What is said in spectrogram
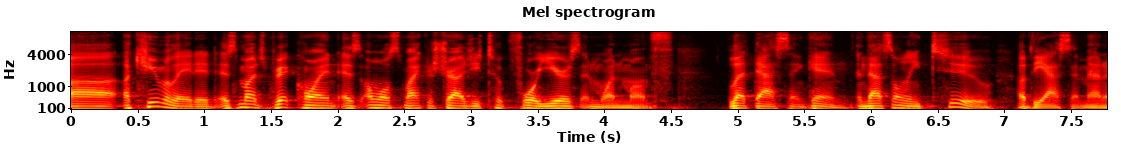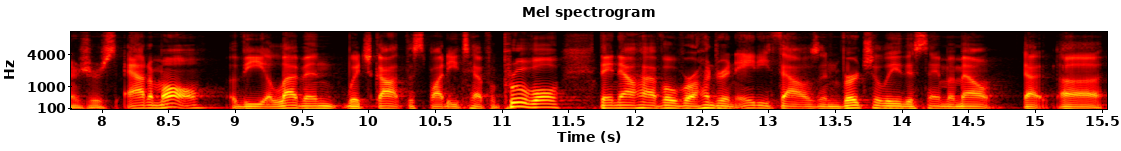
uh, accumulated as much Bitcoin as almost MicroStrategy took four years and one month let that sink in. And that's only two of the asset managers. Add them all, the 11 which got the spot ETF approval, they now have over 180,000, virtually the same amount that uh,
